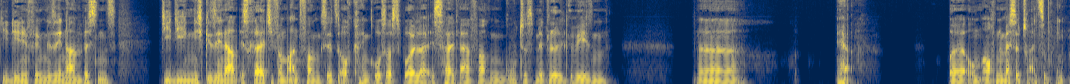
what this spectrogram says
die, die den Film gesehen haben, wissen's. Die, die ihn nicht gesehen haben, ist relativ am Anfang, ist jetzt auch kein großer Spoiler, ist halt einfach ein gutes Mittel gewesen. Äh, ja. Äh, um auch eine Message reinzubringen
